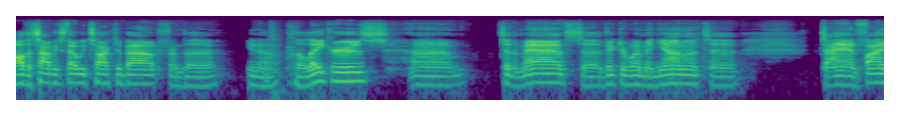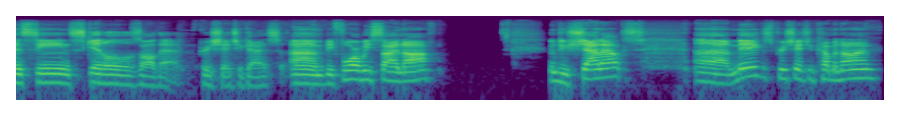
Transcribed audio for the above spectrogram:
all the topics that we talked about, from the you know the Lakers um, to the Mavs to Victor Wembanyama to Dianne Feinstein, Skittles, all that. Appreciate you guys. Um, before we sign off, I'm gonna do shout outs. Uh, Migz, appreciate you coming on.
